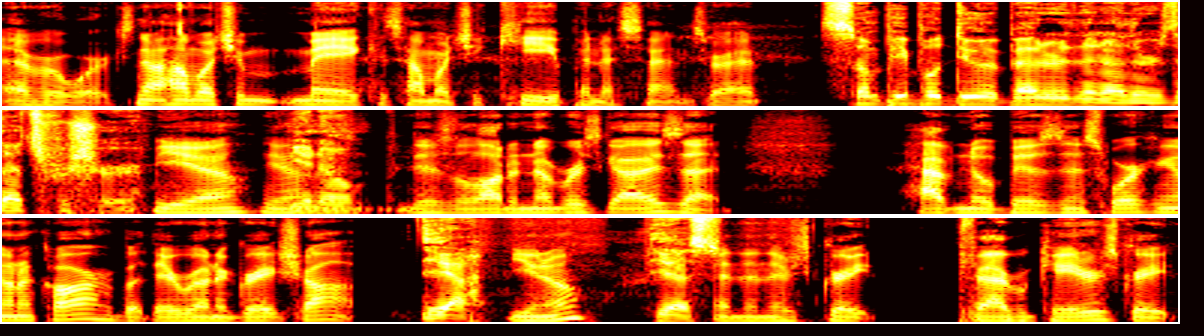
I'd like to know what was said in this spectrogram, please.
ever works. Not how much you make; it's how much you keep, in a sense, right? Some people do it better than others. That's for sure. Yeah, yeah. You know. there's a lot of numbers guys that have no business working on a car, but they run a great shop. Yeah. You know, Yes. and then there's great fabricators, great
